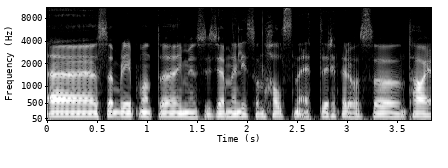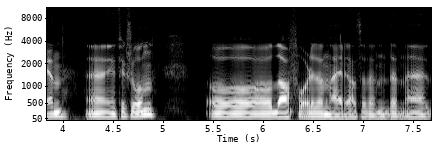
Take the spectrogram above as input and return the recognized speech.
eh, så blir på en måte immunsystemet litt sånn halsende etter, prøver også å ta igjen eh, infeksjonen. Og da får du den der, altså den, denne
